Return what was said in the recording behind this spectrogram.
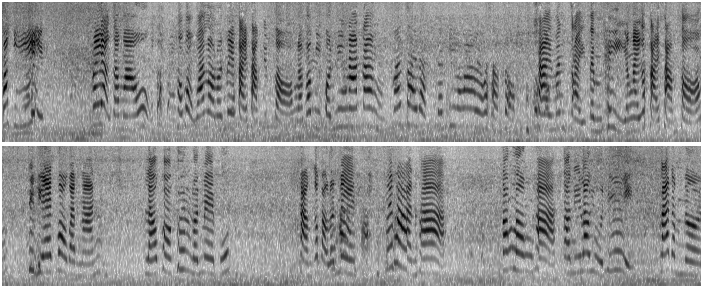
เมื่อกี้ ไม่อยากจะเมาส์เขาบอกว่ารอรถเมล์สาย 32 แล้วก็มีคนวิ่งหน้าตั้ง มั่นใจแบบเต็มที่มากๆเลยว่าสามสองใช่มั่นใจเต็มที่ยังไงก็สาย 32 GPS บอกแบบนั้น แล้วพอขึ้นรถเมย์ปุ๊บถามกระเป๋ารถเมย์ไม่ผ่านค่ะ ต้องลงค่ะ ตอนนี้เราอยู่ที่ลาดดำเนิน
